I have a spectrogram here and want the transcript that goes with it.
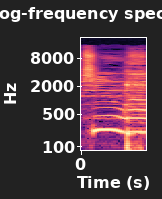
是我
